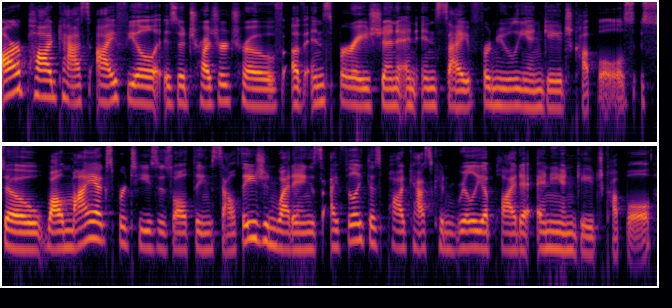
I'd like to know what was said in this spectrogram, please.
our podcast, I feel, is a treasure trove of inspiration and insight for newly engaged couples. So, while my expertise is all things South Asian weddings, I feel like this podcast can really apply to any engaged couple.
